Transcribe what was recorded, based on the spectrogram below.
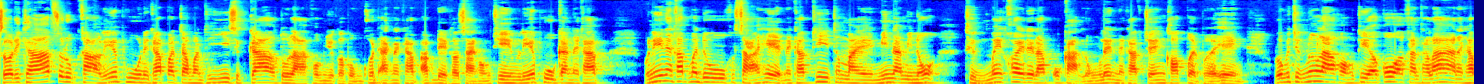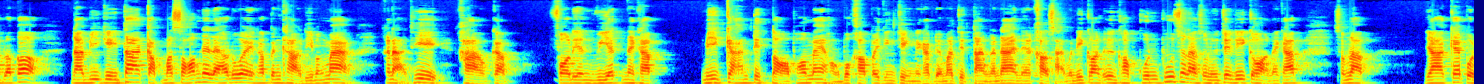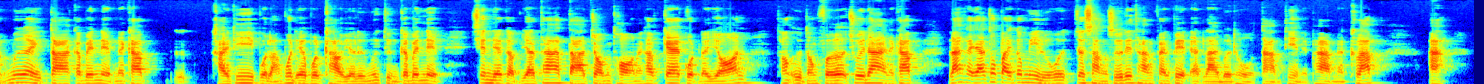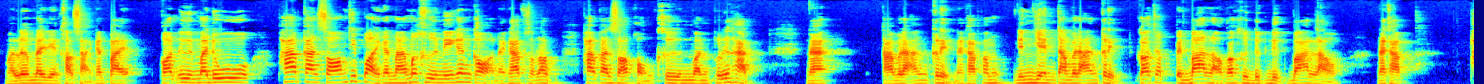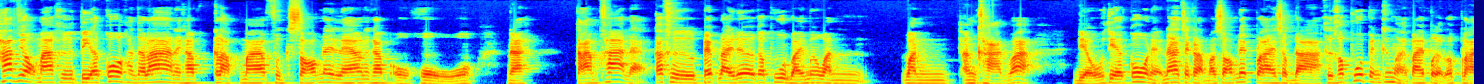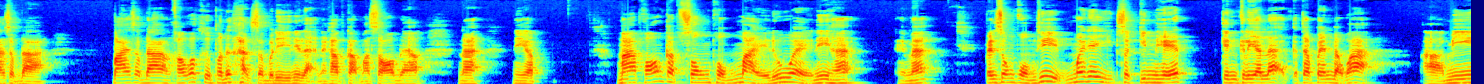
สวัสดีครับ สรุปข่าวลิเวอร์พูลนะครับประจำวันที่ 29 ตุลาคมอยู่กับผมโค้ดแอคนะครับอัปเดตข่าวสารของทีมลิเวอร์พูลกันนะครับ วันนี้นะครับมาดูสาเหตุนะครับที่ทำไมมินามิโนถึงไม่ค่อยได้รับโอกาสลงเล่นนะครับเจนคอปเปิดเผยเอง รวมไปถึงเรื่องราวของเตียโกอาคันทาร่านะครับแล้วก็นาบีเกต้ากลับมาซ้อมได้แล้วด้วยครับเป็นข่าวดีมากๆ ขณะที่ข่าวกับฟอร์เรียนเวียตนะครับมีการติดต่อพ่อแม่ของพวกเขาไปจริงๆนะครับเดี๋ยวมาติดตามกันได้ในข่าวสารวันนี้ก่อนอื่นขอบคุณผู้สนับสนุนใจดีก่อนนะครับสำหรับ ยาแก้ปวดเมื่อยตากระเบนเน็บนะครับใครที่ปวดหลังปวดเอวปวดเข่าอย่าลืมนึกถึงกระเบนเน็บเช่นเดียวกับยาท่าตาจอมทองนะครับ แก้กดไหลย้อนท้องอืดท้องเฟ้อช่วยได้นะครับร้านขายยาทั่วไปก็มีหรือจะสั่งซื้อได้ทางแฟนเพจแอดไลน์เบอร์โทรตามที่เห็นในภาพนะครับอะมาเริ่มไล่เรียงข่าวสารกันไป ก่อนอื่นมาดูภาพการซ้อมที่ปล่อยกันมาเมื่อคืนนี้กันก่อนนะครับสำหรับภาพการซ้อมของคืนวันพฤหัสนะตามเวลาอังกฤษนะครับเย็นๆตามเวลาอังกฤษก็จะเป็นบ้านเราก็คือดึกๆบ้านเรานะครับาพที่ออกมาคือตีอาโก้คันตาร่านะครับ กลับมาฝึกซ้อมได้แล้วนะครับ โอ้โหนะตามคาดแหละ ก็คือเป๊ปไรเดอร์ก็พูดไว้เมื่อวันวันอังคารว่าเดี๋ยวเตียโก้เนี่ยน่าจะกลับมาซ้อมได้ปลายสัปดาห์ คือเขาพูดเป็นเครื่องหมายปลายเปิดว่าปลายสัปดาห์ ปลายสัปดาห์ของเขาก็คือพฤหัสบดีนี่แหละนะครับ กลับมาซ้อมแล้วนะนี่ครับมาพร้อมกับทรงผมใหม่ด้วยนี่ฮะเห็นไหมเป็นทรงผมที่ไม่ได้สกินเฮดกินเกลียนแล้วจะเป็นแบบว่ามี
